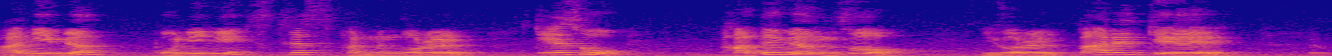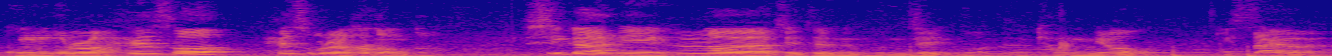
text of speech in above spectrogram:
아니면 본인이 스트레스 받는 거를 계속 받으면서 이거를 빠르게 공부를 해서 해소를 하던가. 시간이 흘러야지 되는 문제인 것 같아요. 경력이 쌓여야.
